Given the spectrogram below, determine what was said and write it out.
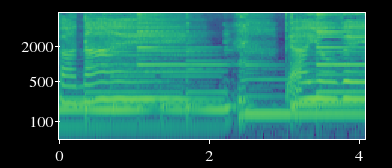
发奈，别有为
